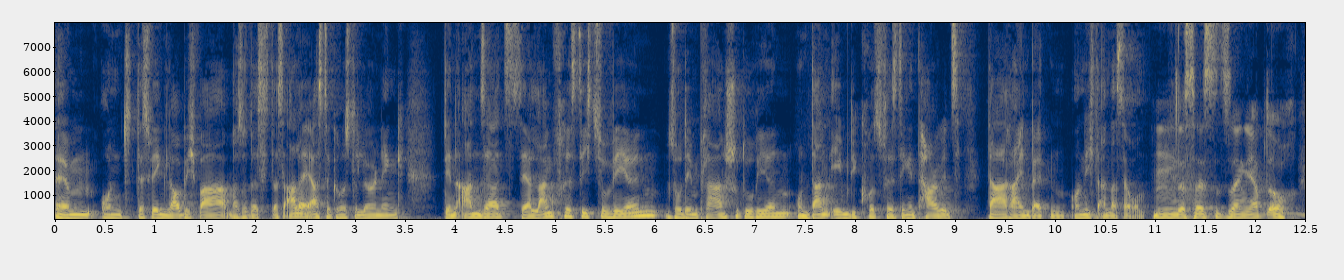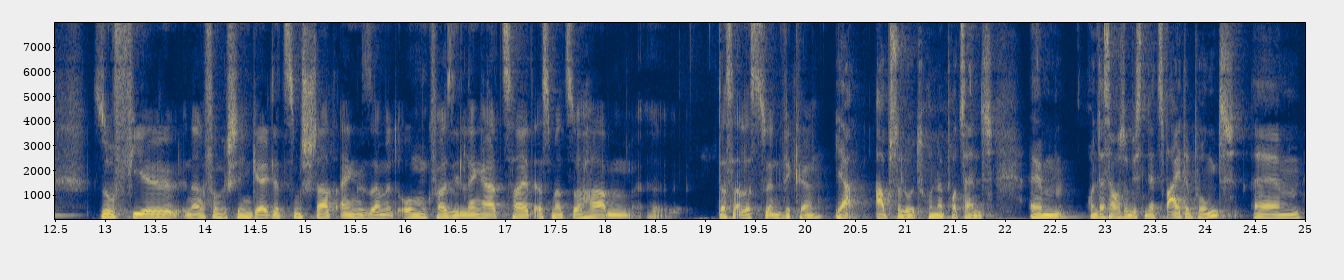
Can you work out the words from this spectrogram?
Ähm, und deswegen glaube ich, war also das, das allererste größte Learning, den Ansatz sehr langfristig zu wählen, so den Plan strukturieren und dann eben die kurzfristigen Targets da reinbetten und nicht andersherum. Hm, das heißt sozusagen, ihr habt auch so viel, in Anführungsstrichen, Geld jetzt zum Start eingesammelt, um quasi länger Zeit erstmal zu haben, äh, das alles zu entwickeln. Ja, absolut, 100 Prozent. Ähm, und das ist auch so ein bisschen der zweite Punkt, ähm,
